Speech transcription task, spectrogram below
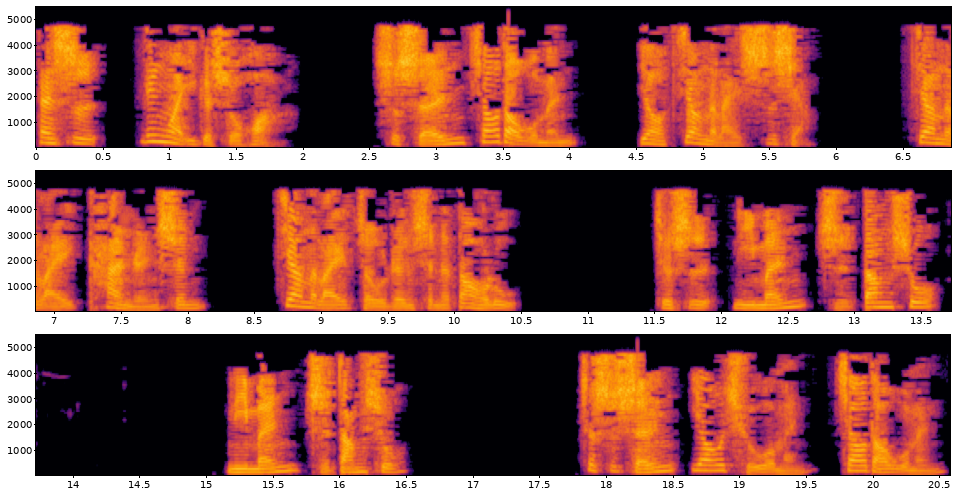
但是另外一个说话，是神教导我们要这样的来思想，这样的来看人生，这样的来走人生的道路，就是你们只当说，你们只当说，这是神要求我们、教导我们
